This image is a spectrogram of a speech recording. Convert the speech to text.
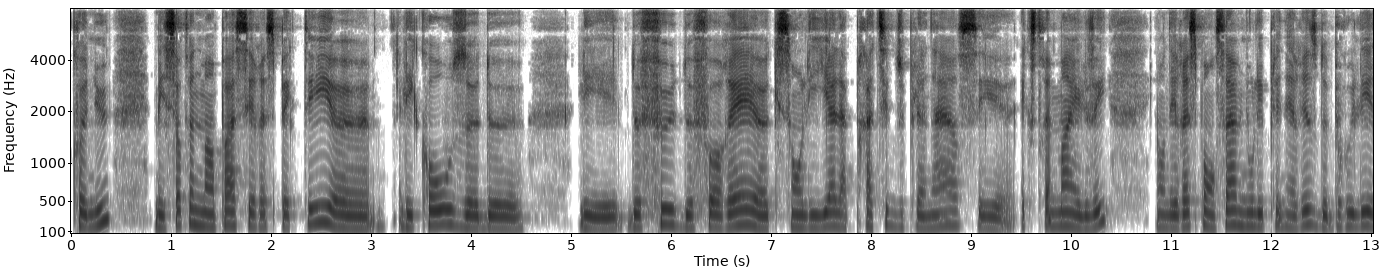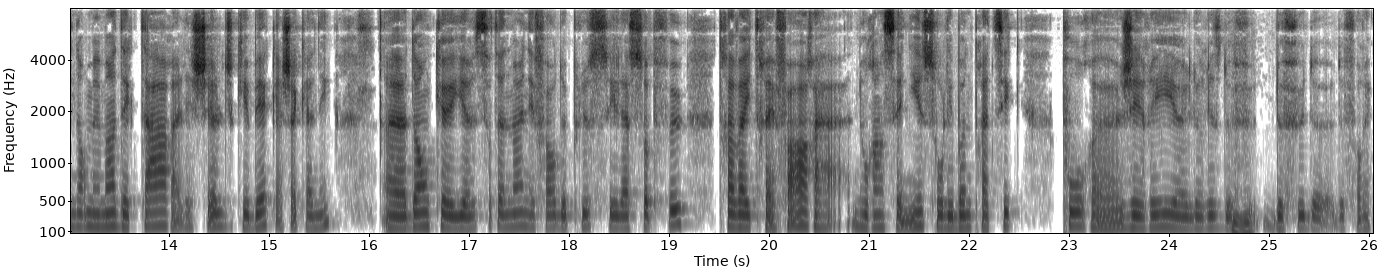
connues, mais certainement pas assez respectées. Euh, les causes de feux de forêt euh, qui sont liées à la pratique du plein air, c'est euh, extrêmement élevé on est responsable, nous les plénéristes, de brûler énormément d'hectares à l'échelle du Québec à chaque année. Donc, il y a certainement un effort de plus et la SOPFEU travaille très fort à nous renseigner sur les bonnes pratiques pour euh, gérer le risque de mmh feu de, forêt.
